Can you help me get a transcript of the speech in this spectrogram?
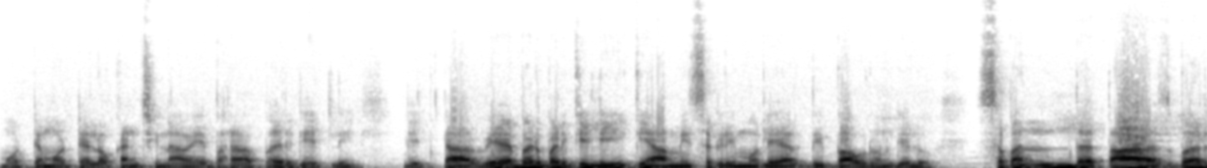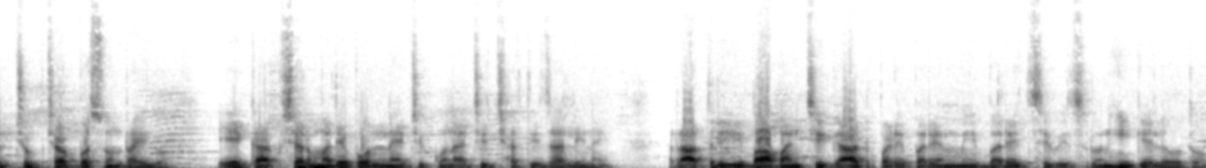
मोठ्या मोठ्या लोकांची नावे भराभर घेतली. इतका वेळ बडबड केली की आम्ही सगळी मुले अगदी बावरून गेलो. सबंध तासभर चुपचाप बसून राहिलो. एक अक्षरमध्ये बोलण्याची कुणाची छाती झाली नाही. रात्री बाबांची गाठ पडेपर्यंत मी बरेचसे विसरूनही गेलो होतो.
